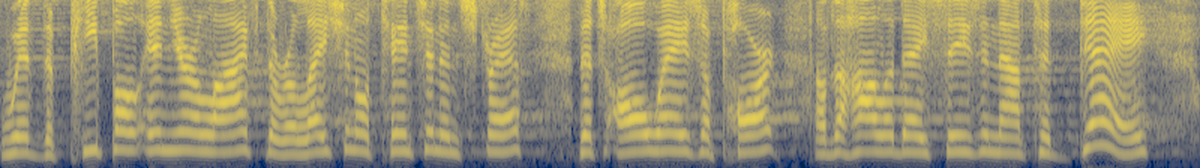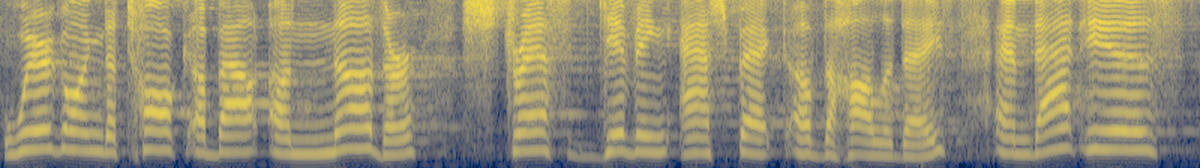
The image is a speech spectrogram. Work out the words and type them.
with the people in your life, the relational tension and stress that's always a part of the holiday season. Now, today we're going to talk about another stress giving aspect of the holidays, and that is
